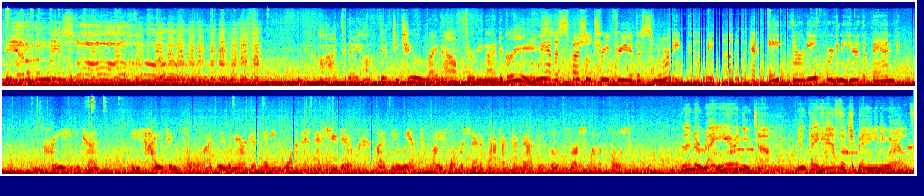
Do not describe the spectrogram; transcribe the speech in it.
vieron mis ojos. A high today of 52, right now 39 degrees. We have a special treat for you this morning. Coming up at 8.30, we're going to hear the band. Crazy because these Heisman polls, I believe America is maybe one, as you do, but you know, we have 24% of African Americans vote for us on the post. Lender right here in Utah. You'll pay half what you're paying anywhere else.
